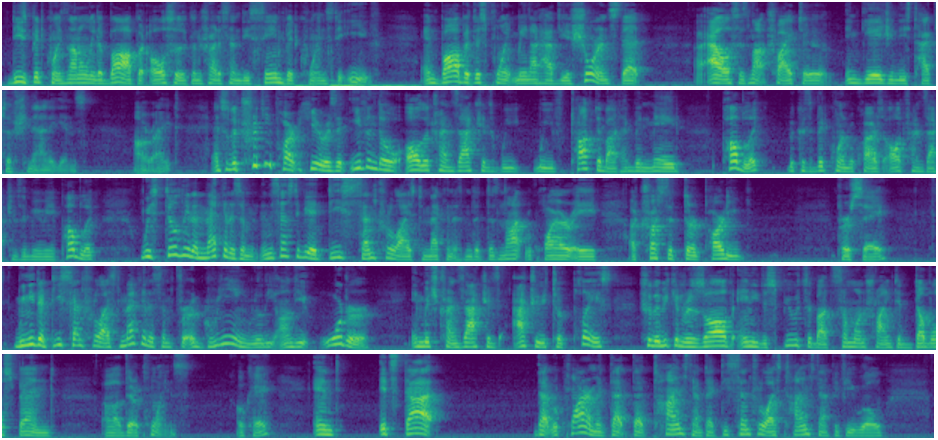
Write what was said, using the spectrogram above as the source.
these bitcoins not only to Bob, but also is going to try to send these same bitcoins to Eve. And Bob at this point may not have the assurance that uh, Alice has not tried to engage in these types of shenanigans. All right. And so the tricky part here is that even though all the transactions we, we've talked about have been made public, because Bitcoin requires all transactions to be made public, we still need a mechanism, and this has to be a decentralized mechanism that does not require a, a trusted third party per se. We need a decentralized mechanism for agreeing really on the order in which transactions actually took place so that we can resolve any disputes about someone trying to double spend uh, their coins. Okay? And it's that that requirement, that that timestamp, that decentralized timestamp, if you will,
